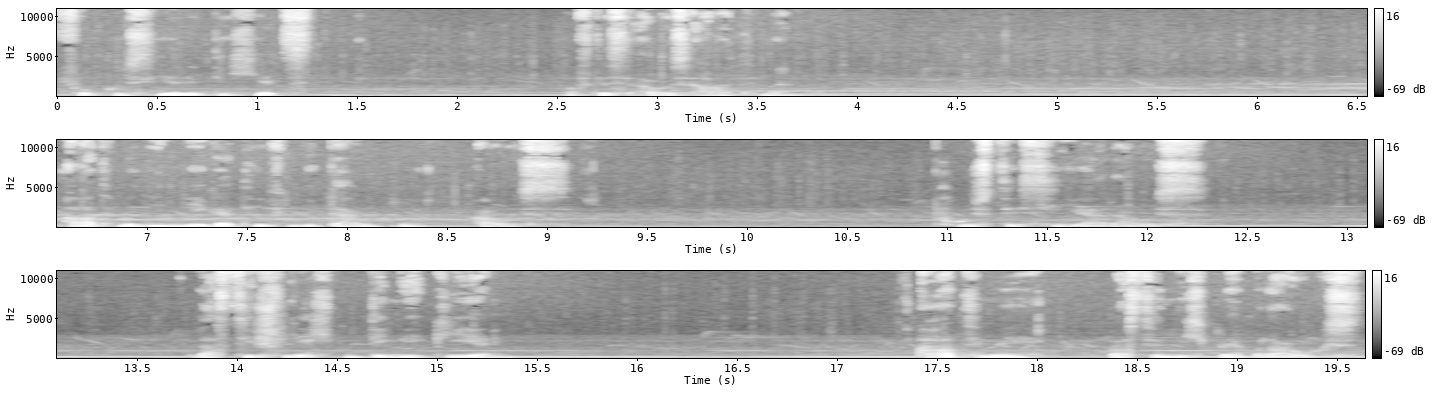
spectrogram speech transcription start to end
Fokussiere dich jetzt auf das Ausatmen. Atme die negativen Gedanken aus. Puste sie heraus. Lass die schlechten Dinge gehen. Atme, was du nicht mehr brauchst.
